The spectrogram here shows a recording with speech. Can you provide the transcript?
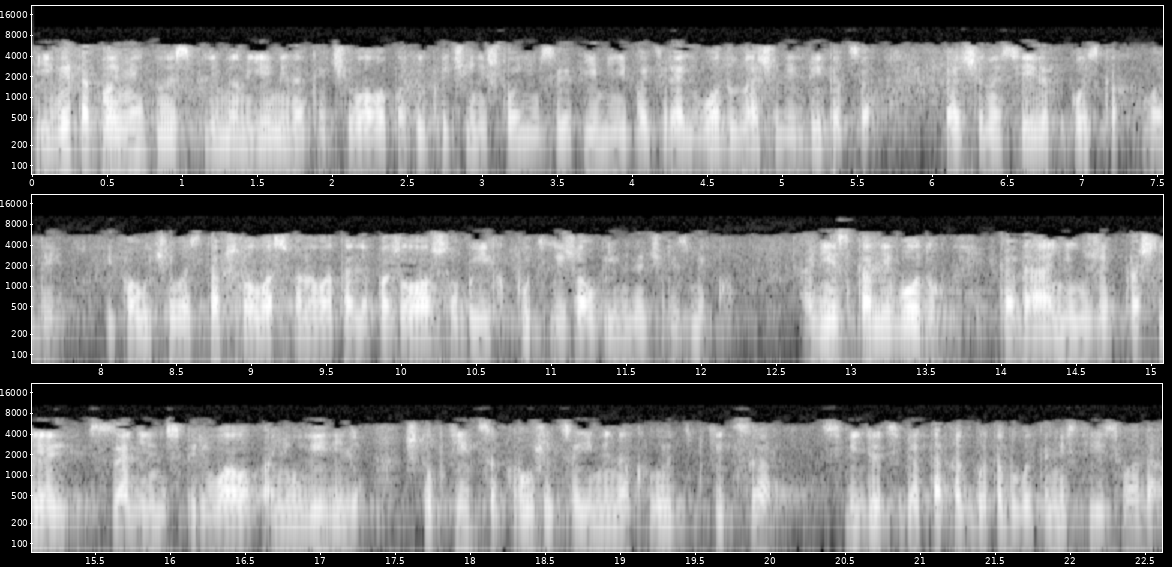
И в этот момент, ну, из племен Йемена кочевало по той причине, что они в себе в Йемене потеряли воду, начали двигаться дальше на север в поисках воды. И получилось так, что Аллах Субхану пожелал, чтобы их путь лежал именно через Мекку. Они искали воду. Когда они уже прошли один из перевалов, они увидели, что птица кружится, именно птица ведет себя так, как будто бы в этом месте есть вода.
